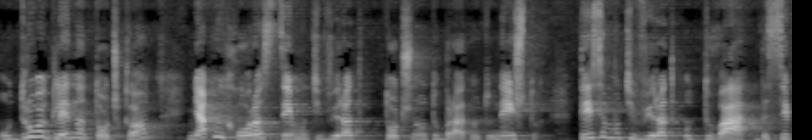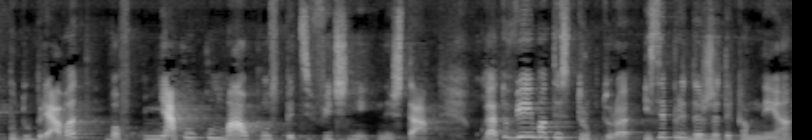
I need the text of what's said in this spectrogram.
от друга гледна точка, някои хора се мотивират точно от обратното нещо – те се мотивират от това да се подобряват в няколко малко специфични неща. Когато вие имате структура и се придържате към нея,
